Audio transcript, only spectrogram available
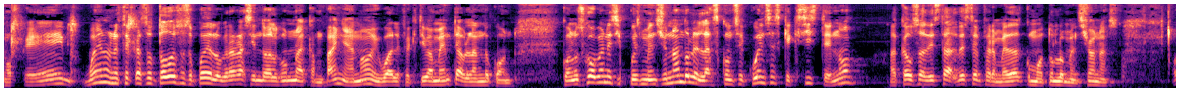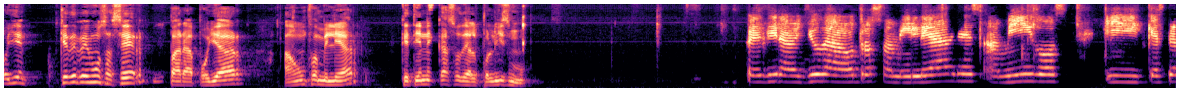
Ok, bueno, en este caso todo eso se puede lograr haciendo alguna campaña, ¿no? Igual, efectivamente, hablando con, con los jóvenes y pues mencionándole las consecuencias que existen, ¿no? A causa de esta, de esta enfermedad, como tú lo mencionas. Oye, ¿qué debemos hacer para apoyar a un familiar que tiene caso de alcoholismo? pedir ayuda a otros familiares, amigos y que sea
